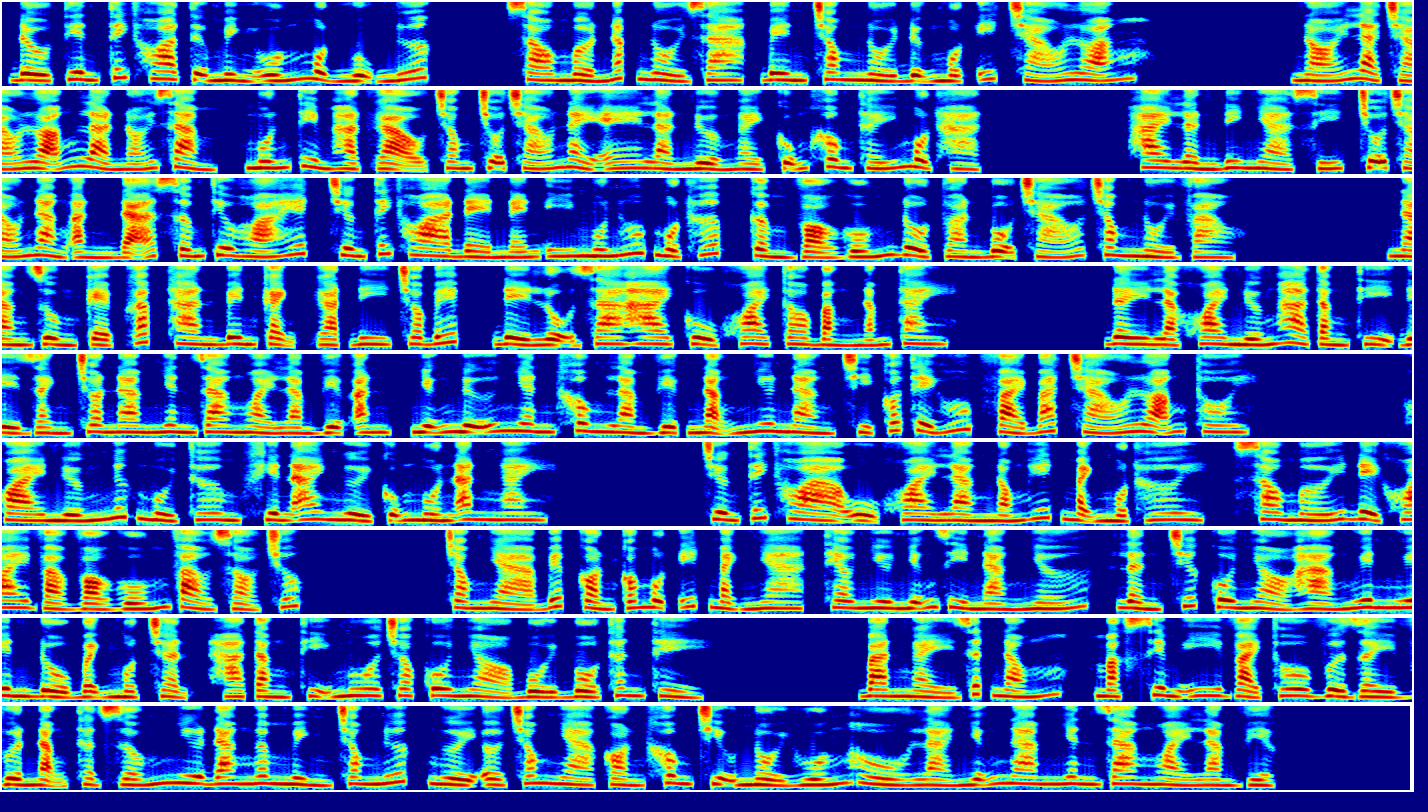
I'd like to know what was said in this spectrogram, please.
Đầu tiên Tích Hoa tự mình uống một ngụm nước, sau mở nắp nồi ra, bên trong nồi đựng một ít cháo loãng. Nói là cháo loãng là nói giảm, muốn tìm hạt gạo trong chỗ cháo này e là nửa ngày cũng không thấy một hạt. Hai lần đi nhà xí, chỗ cháo nàng ẩn đã sớm tiêu hóa hết, Trương Tích Hoa đè nén ý muốn hút một hớp, cầm vỏ gốm đổ toàn bộ cháo trong nồi vào. Nàng dùng kẹp gắp than bên cạnh gạt đi cho bếp, để lộ ra hai củ khoai to bằng nắm tay. Đây là khoai nướng hà tằng thị để dành cho nam nhân ra ngoài làm việc ăn, những nữ nhân không làm việc nặng như nàng chỉ có thể hút vài bát cháo loãng thôi. Khoai nướng nước mùi thơm khiến ai người cũng muốn ăn ngay. Trương Tích Hòa ủ khoai lang nóng hết mạnh một hơi, sau mới để khoai và vỏ gốm vào giỏ trúc. Trong nhà bếp còn có một ít mạch nha, theo như những gì nàng nhớ, lần trước cô nhỏ Hà Nguyên Nguyên đổ bệnh một trận, Hà Tằng Thị mua cho cô nhỏ bồi bổ thân thể. Ban ngày rất nóng, mặc xiêm y vải thô vừa dày vừa nặng thật giống như đang ngâm mình trong nước, người ở trong nhà còn không chịu nổi huống hồ là những nam nhân ra ngoài làm việc.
